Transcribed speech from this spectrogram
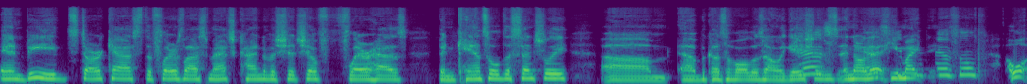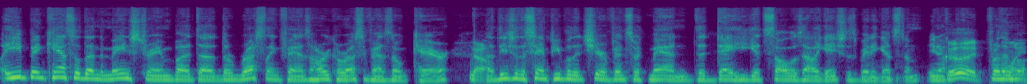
and b Starcast, the Flair's last match, kind of a shit show. Flair has been canceled essentially um, uh, because of all those allegations, Has- and all that he, been might. canceled. Well, he'd been canceled in the mainstream, but uh, the wrestling fans, the hardcore wrestling fans, don't care. No, Uh, these are the same people that cheer Vince McMahon the day he gets all those allegations made against him. You know, good for the mo-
